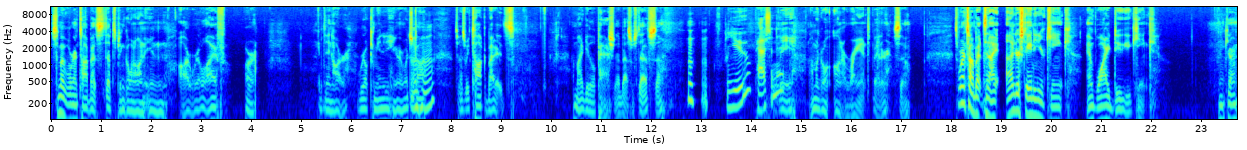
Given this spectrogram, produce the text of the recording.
Some of what we're going to talk about stuff that's been going on in our real life or within our real community here in Wichita. Mhm. So as we talk about it, it's I might get a little passionate about some stuff. So You passionate? me, I'm gonna go on a rant better. So, so we're gonna talk about tonight understanding your kink and why do you kink. Okay,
